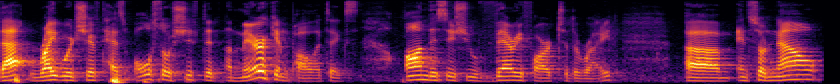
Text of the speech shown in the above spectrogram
that rightward shift has also shifted American politics on this issue very far to the right. Um, and so now,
